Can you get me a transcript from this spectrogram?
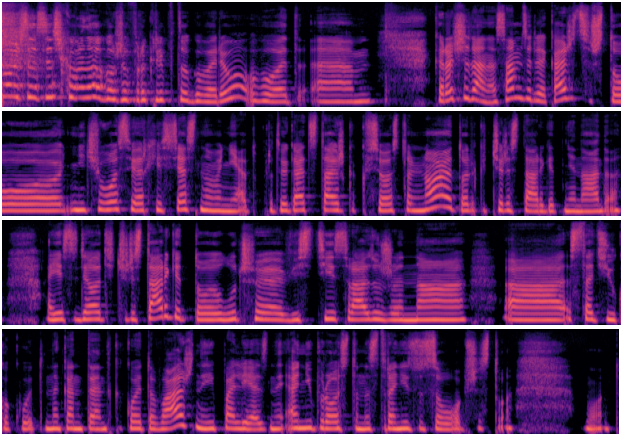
Думаю, что я слишком много уже про крипту говорю. Вот. Эм, короче, да, на самом деле кажется, что ничего сверхъестественного нет. Продвигаться так же, как все остальное, только через таргет не надо. А если делать через таргет, то лучше вести сразу же на э, статью какую-то, на контент какой-то важный и полезный, а не просто на страницу сообщества. Вот.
